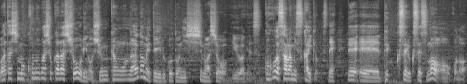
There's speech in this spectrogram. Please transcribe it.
う。私もこの場所から勝利の瞬間を眺めていることにしましょう。いうわけです。ここがサラミス海峡ですね。で、えー、クセルクセスも、この、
